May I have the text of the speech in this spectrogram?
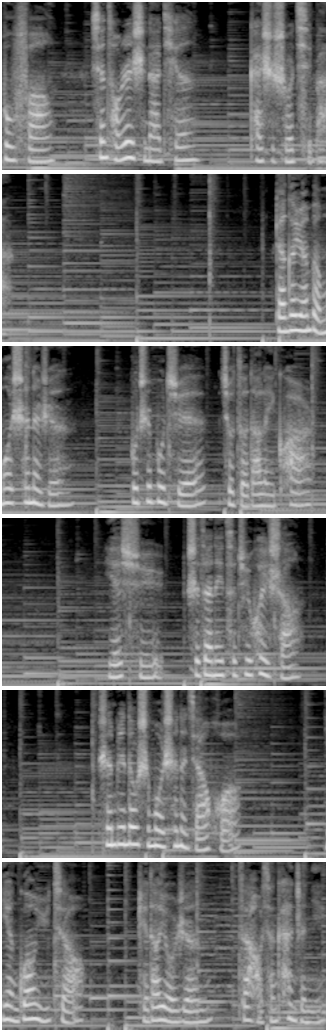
不妨先从认识那天开始说起吧。两个原本陌生的人，不知不觉就走到了一块儿。也许是在那次聚会上，身边都是陌生的家伙，眼光与角。瞥到有人在，好像看着你。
